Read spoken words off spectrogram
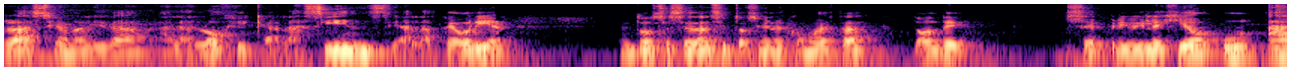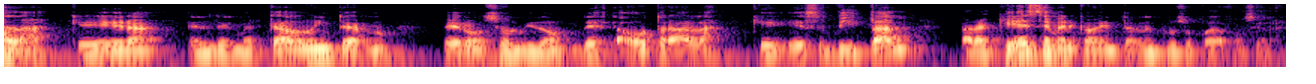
racionalidad, a la lógica, a la ciencia, a la teoría, entonces se dan situaciones como esta donde se privilegió un ala que era el del mercado interno pero se olvidó de esta otra ala que es vital para que ese mercado interno incluso pueda funcionar.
